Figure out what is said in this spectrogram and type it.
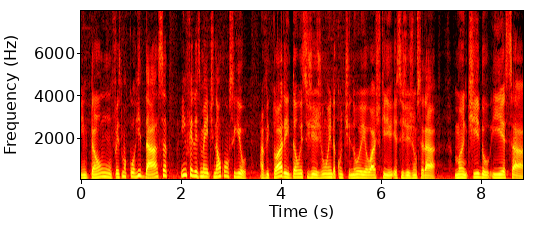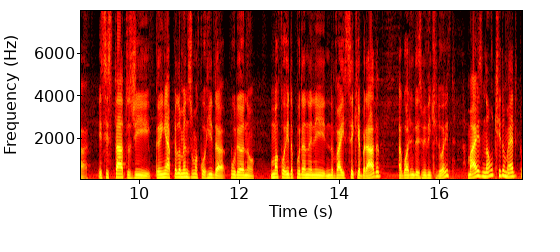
Então fez uma corridaça, infelizmente não conseguiu a vitória, então esse jejum ainda continua e eu acho que esse jejum será mantido e essa, esse status de ganhar pelo menos uma corrida por ano, uma corrida por ano ele vai ser quebrada agora em 2022. Mas não tira o mérito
